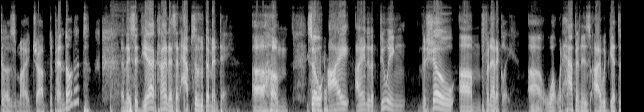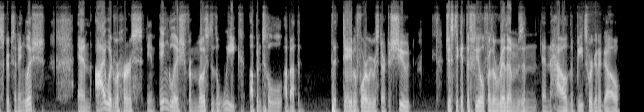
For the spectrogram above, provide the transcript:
does my job depend on it and they said yeah kind of I said absolutamente um, so I I ended up doing the show um, phonetically. Uh, what would happen is I would get the scripts in English and I would rehearse in English for most of the week up until about the the day before we would start to shoot just to get the feel for the rhythms and and how the beats were going to go.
